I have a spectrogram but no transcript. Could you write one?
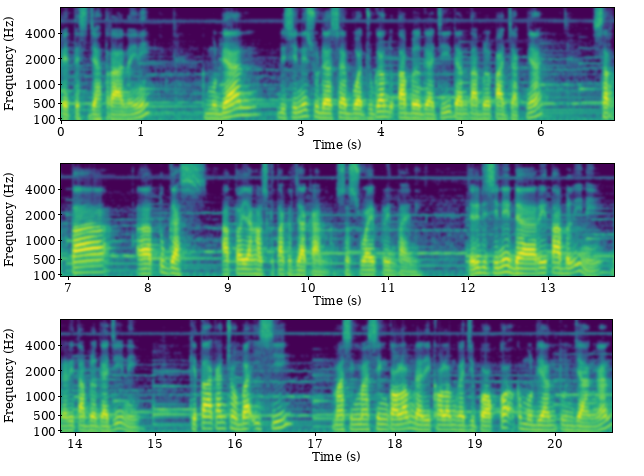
PT Sejahtera. Nah, ini kemudian di sini sudah saya buat juga untuk tabel gaji dan tabel pajaknya serta uh, tugas atau yang harus kita kerjakan sesuai perintah ini. Jadi di sini dari tabel ini, dari tabel gaji ini, kita akan coba isi masing-masing kolom dari kolom gaji pokok, kemudian tunjangan,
